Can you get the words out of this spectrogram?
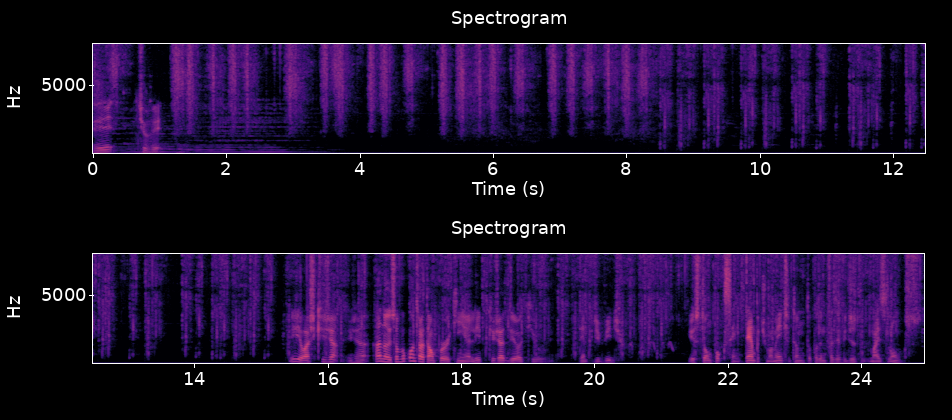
E deixa eu ver. E eu acho que já, já... Ah não, eu só vou contratar um porquinho ali, porque já deu aqui o tempo de vídeo. Eu estou um pouco sem tempo ultimamente, então não estou podendo fazer vídeos mais longos.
